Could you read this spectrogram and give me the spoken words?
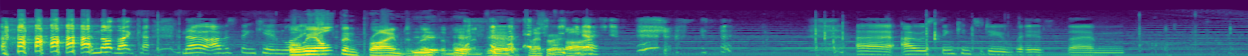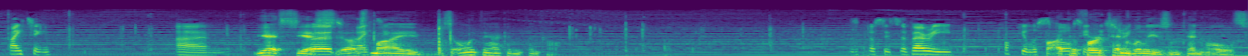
Not that kind. No, I was thinking like. Well, we all been primed right Yeah, at the moment. yeah, yeah, I that's right. thought. Yeah. uh, I was thinking to do with um, fighting. Um, Yes, yes, Bird that's my. It's the only thing I can think of. because it's a very popular But I prefer ten history. willies and ten holes.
